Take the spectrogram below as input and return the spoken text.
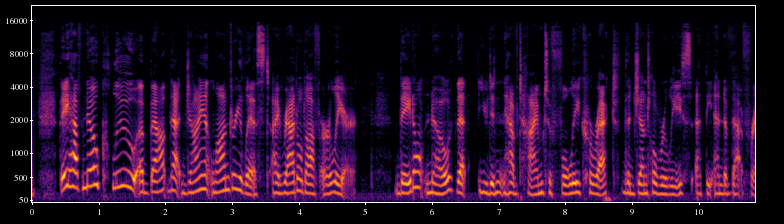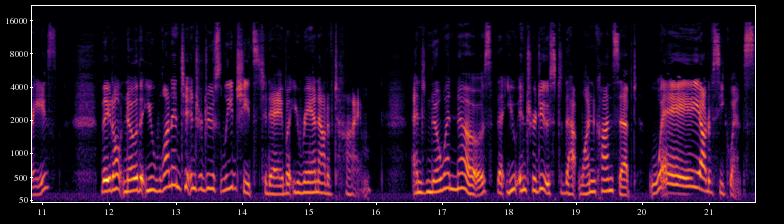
they have no clue about that giant laundry list I rattled off earlier. They don't know that you didn't have time to fully correct the gentle release at the end of that phrase. They don't know that you wanted to introduce lead sheets today, but you ran out of time. And no one knows that you introduced that one concept way out of sequence.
